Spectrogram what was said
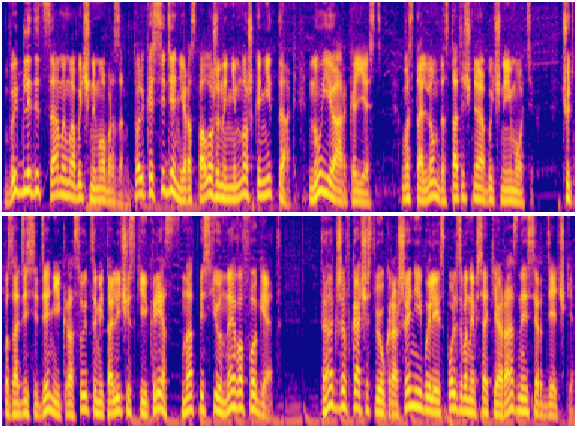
Выглядит самым обычным образом, только сиденья расположены немножко не так, ну и арка есть. В остальном достаточно обычный эмотик. Чуть позади сидений красуется металлический крест с надписью «Never Forget». Также в качестве украшений были использованы всякие разные сердечки.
